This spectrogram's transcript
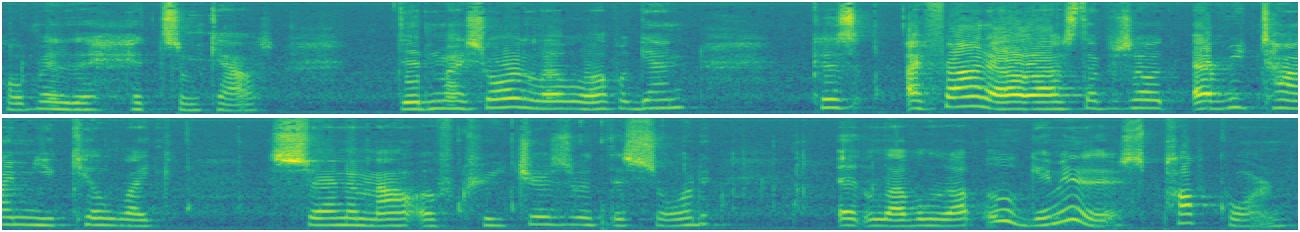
Hoping to hit some cows. Did my sword level up again? Because I found out last episode, every time you kill, like, a certain amount of creatures with the sword, it leveled up. Ooh, give me this. Popcorn.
